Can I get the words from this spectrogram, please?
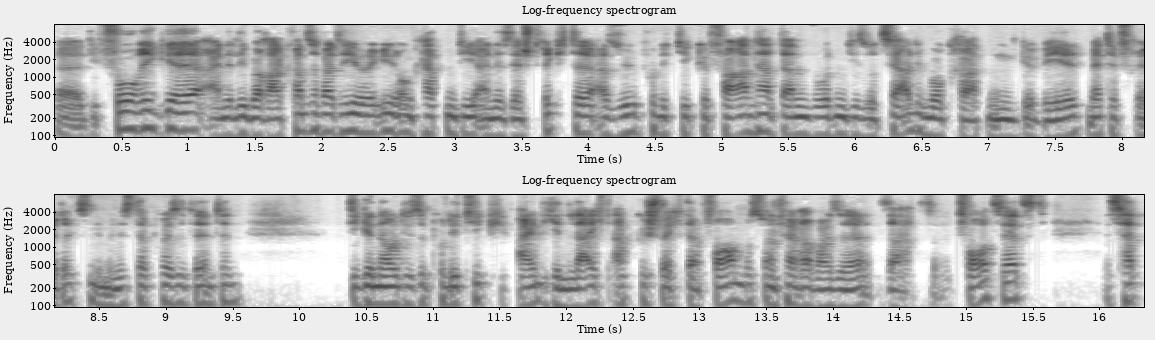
äh, die vorige, eine liberal-konservative Regierung hatten, die eine sehr strikte Asylpolitik gefahren hat. Dann wurden die Sozialdemokraten gewählt, Mette Frederiksen, die Ministerpräsidentin, die genau diese Politik eigentlich in leicht abgeschwächter Form, muss man fairerweise sagen, fortsetzt. Es hat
